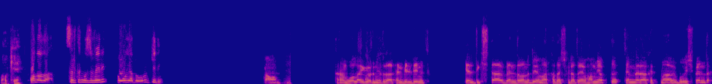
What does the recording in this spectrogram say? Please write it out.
Okey. Ona da sırtınızı verin. Doğuya doğru gidin. Tamam. Tamam kolay görünüyor. Zaten bildiğimiz geldik işte abi ben de onu diyorum. Arkadaş biraz evham yaptı. Sen merak etme abi bu iş bende.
